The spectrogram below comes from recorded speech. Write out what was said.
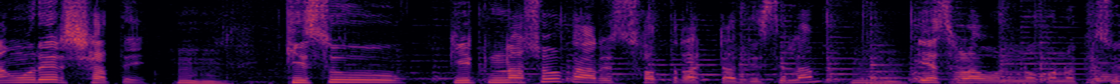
আঙুরের সাথে কিছু কীটনাশক আর ছত্রাকটা দিছিলাম। এছাড়া অন্য কোনো কিছু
